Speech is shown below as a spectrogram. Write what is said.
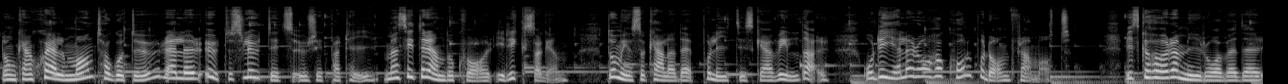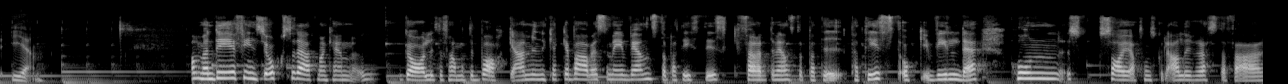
De kan självmant ha gått ur eller uteslutits ur sitt parti men sitter ändå kvar i riksdagen. De är så kallade politiska vildar och det gäller att ha koll på dem framåt. Vi ska höra My Råväder igen. Men det finns ju också där att man kan gå lite fram och tillbaka. Amineh Kakabaveh som är vänsterpartistisk, före detta vänsterpartist och vilde, hon sa ju att hon skulle aldrig rösta för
